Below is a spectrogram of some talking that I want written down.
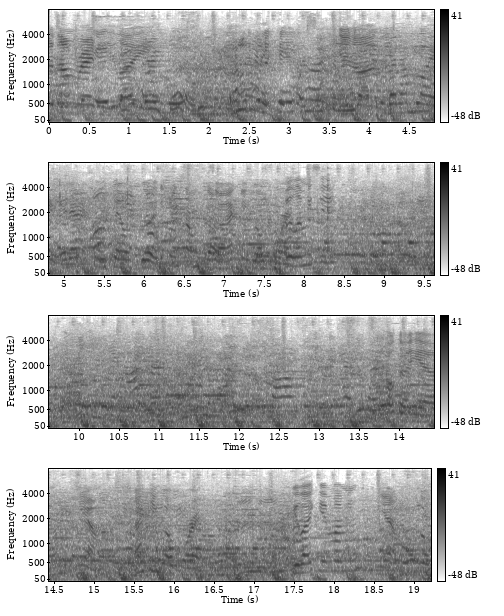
Cause I'm ready. Like, I'm not a cake person, you know. but I'm like, it actually sounds good. So I can go for Wait, it. let me see. Okay, yeah. Yeah, I can go for it. You like it, mommy? Yeah. Oh,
